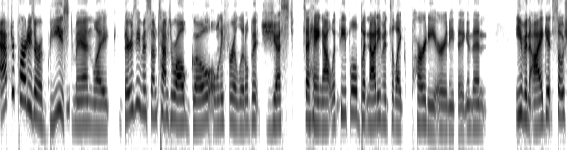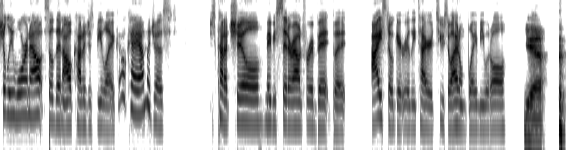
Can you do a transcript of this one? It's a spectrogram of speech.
after parties are a beast, man. Like, there's even sometimes where I'll go only for a little bit just to hang out with people, but not even to like party or anything. And then even I get socially worn out, so then I'll kind of just be like, okay, I'm gonna just just kind of chill, maybe sit around for a bit, but I still get really tired too, so I don't blame you at all. Yeah. oh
